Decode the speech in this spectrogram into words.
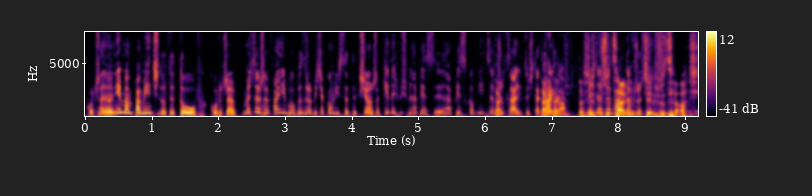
Kurczę, no nie mam pamięci do tytułów, kurczę. Myślę, że fajnie byłoby zrobić taką listę tych książek. Kiedyś myśmy na, pies, na pieskownicy tak, wrzucali coś tak, takiego. Tak, tak, Myślę, że warto wrzucić. Ty wrzucałaś.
